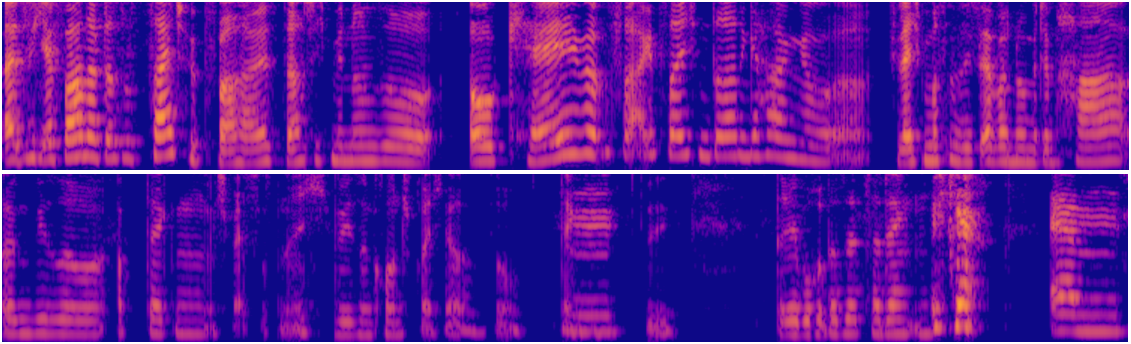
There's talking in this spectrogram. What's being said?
Als ich erfahren habe, dass es Zeithüpfer heißt, dachte ich mir nur so, okay, mit einem Fragezeichen dran gehangen, aber vielleicht mussten sie es einfach nur mit dem Haar irgendwie so abdecken. Ich weiß es nicht. Wie Synchronsprecher so denken. Wie Drehbuchübersetzer denken. Ja. Ähm,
